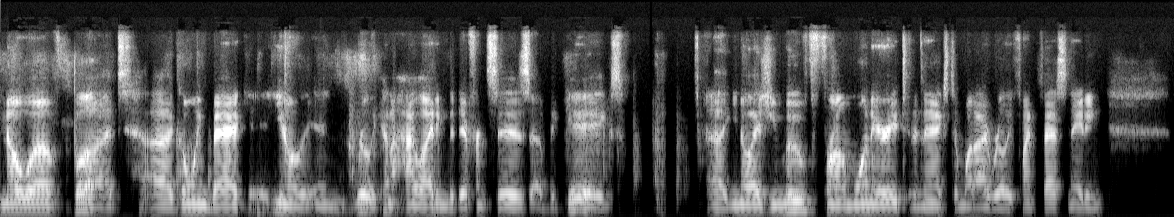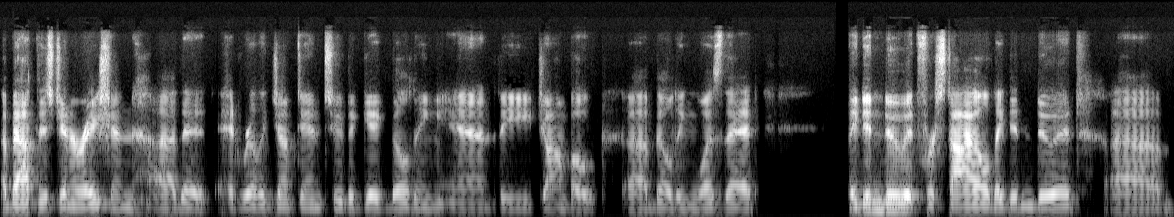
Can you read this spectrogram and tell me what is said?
know of, but uh, going back, you know, and really kind of highlighting the differences of the gigs uh, you know, as you move from one area to the next, and what I really find fascinating about this generation uh, that had really jumped into the gig building and the John Boat uh, building was that they didn't do it for style. They didn't do it, um,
